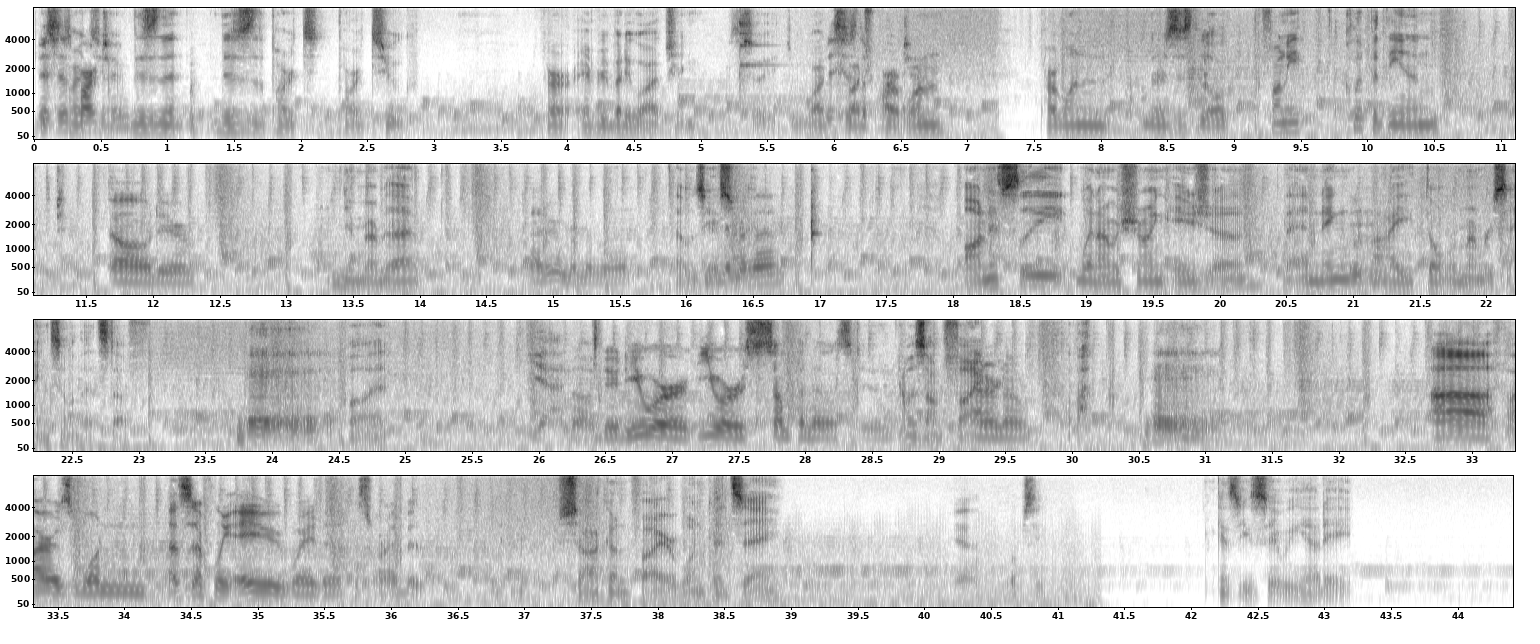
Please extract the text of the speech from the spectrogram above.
This is part two? This is the this is the part part two for everybody watching. So watch This watch part part, one. Part one. There's this little funny clip at the end. Oh dear. You remember that? I do remember that. That was You yesterday. remember that? Honestly, when I was showing Asia the ending, Mm-hmm. I don't remember saying some of that stuff. but Yeah, no, dude, you were you were something else, dude. I was on fire. I don't know. ah, fire is one. That's definitely a way to describe it. Shotgun fire, one could say. Yeah. Whoopsie. guess you say we had a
